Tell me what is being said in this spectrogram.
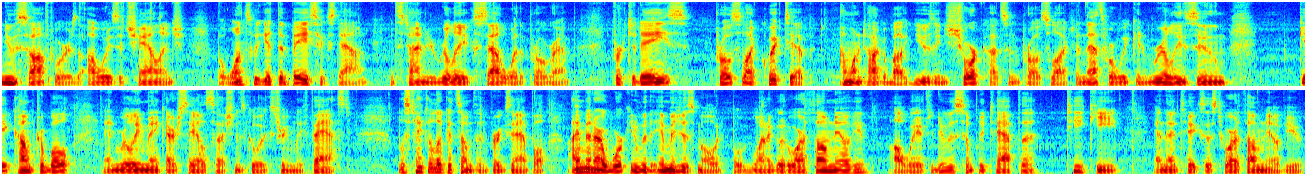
new software is always a challenge, but once we get the basics down, it's time to really excel with a program. For today's ProSelect Quick Tip, I want to talk about using shortcuts in ProSelect, and that's where we can really zoom, get comfortable, and really make our sales sessions go extremely fast. Let's take a look at something. For example, I'm in our working with images mode, but we want to go to our thumbnail view. All we have to do is simply tap the T key, and that takes us to our thumbnail view.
